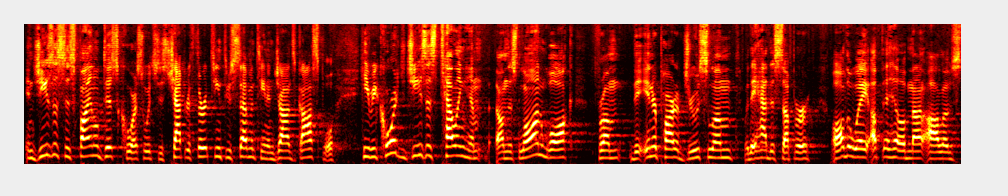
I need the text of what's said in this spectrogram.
in Jesus' final discourse, which is chapter 13 through 17 in John's gospel. He records Jesus telling him on this long walk from the inner part of Jerusalem where they had the supper all the way up the hill of Mount Olives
